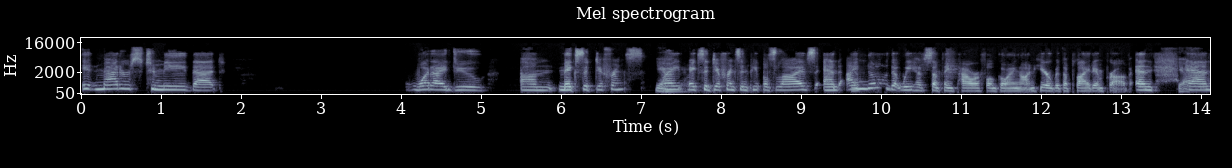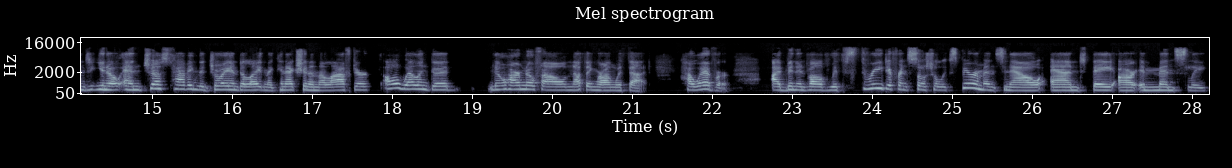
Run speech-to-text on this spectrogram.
it matters to me that what I do um, makes a difference, yeah. right? Makes a difference in people's lives. And I know that we have something powerful going on here with applied improv. And yeah. and you know, and just having the joy and delight and the connection and the laughter, all well and good. No harm, no foul, nothing wrong with that. However, I've been involved with three different social experiments now, and they are immensely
